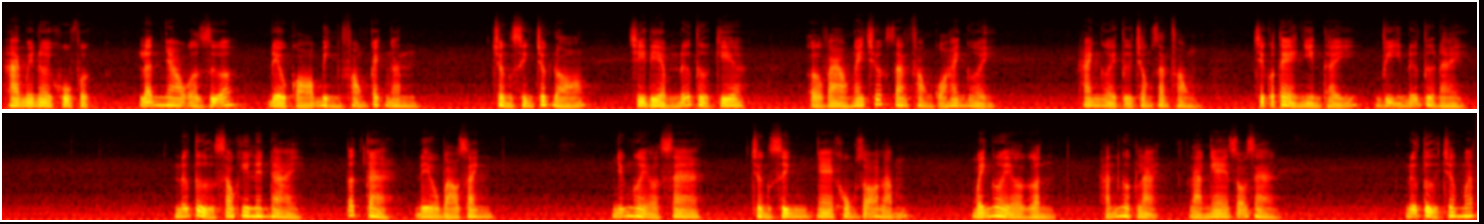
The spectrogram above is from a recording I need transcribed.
20 nơi khu vực Lẫn nhau ở giữa Đều có bình phong cách ngăn. Trường sinh trước đó, Chỉ điểm nữ tử kia Ở vào ngay trước gian phòng của hai người. Hai người từ trong gian phòng, Chỉ có thể nhìn thấy vị nữ tử này. Nữ tử sau khi lên đài, Tất cả đều báo danh. Những người ở xa, Trường sinh nghe không rõ lắm. Mấy người ở gần, Hắn ngược lại là nghe rõ ràng. Nữ tử trước mắt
